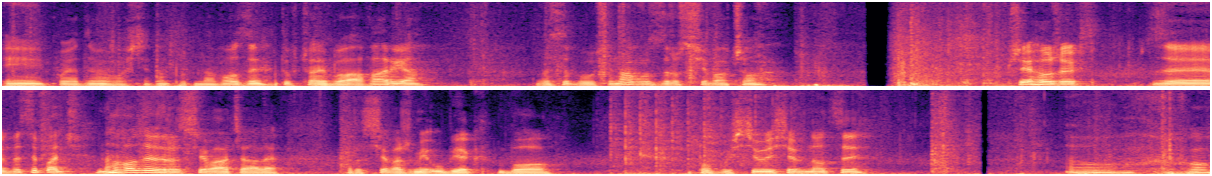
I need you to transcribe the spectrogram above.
i pojadziemy właśnie tam pod nawozy. Tu wczoraj była awaria. Wysypał się nawóz z rozsiewacza. Przyjechał, że z, wysypać nawozy z rozsiewacza, ale rozsiewacz mnie ubiegł, bo popuściły się w nocy. O,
